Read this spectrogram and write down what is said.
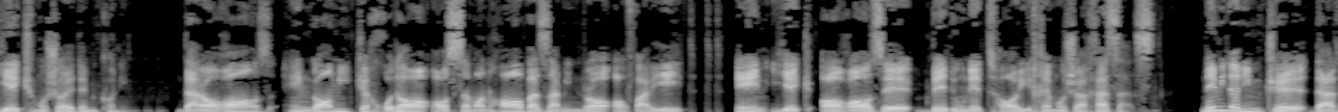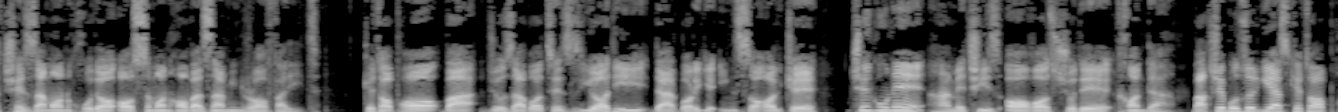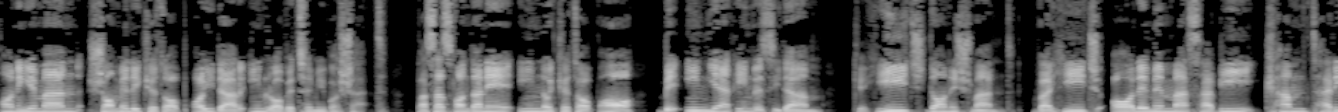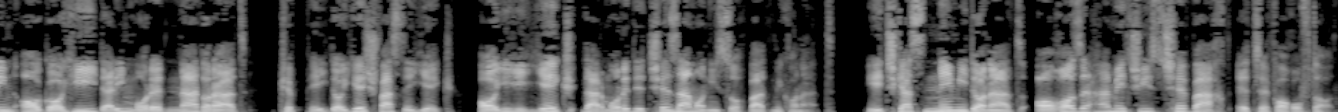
یک مشاهده می کنیم. در آغاز هنگامی که خدا آسمانها و زمین را آفرید این یک آغاز بدون تاریخ مشخص است. نمی‌دانیم که در چه زمان خدا آسمان ها و زمین را آفرید. کتاب ها و جزوات زیادی درباره این سوال که چگونه همه چیز آغاز شده خواندم. بخش بزرگی از کتابخانه من شامل کتابهایی در این رابطه می باشد. پس از خواندن این نوع کتاب ها به این یقین رسیدم که هیچ دانشمند و هیچ عالم مذهبی کمترین آگاهی در این مورد ندارد که پیدایش فصل یک آیه یک در مورد چه زمانی صحبت می کند. هیچ کس نمی داند آغاز همه چیز چه وقت اتفاق افتاد.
